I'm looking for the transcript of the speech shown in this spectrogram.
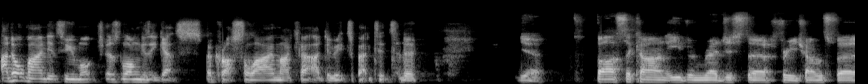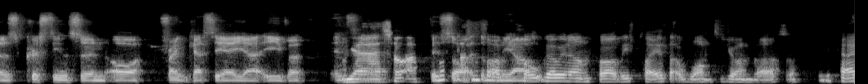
I don't mind it too much as long as it gets across the line like I, I do expect it to do. Yeah. Barca can't even register free transfers, Christensen or Franck Kessié either. Until Yeah, so I, they've Must be sorted some the sort of out. cult going on for all these players that want to join Barca. You Yeah,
